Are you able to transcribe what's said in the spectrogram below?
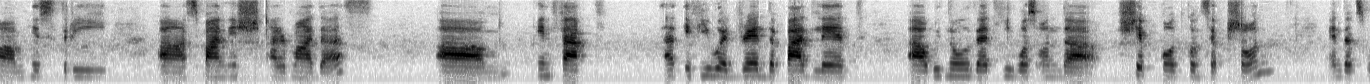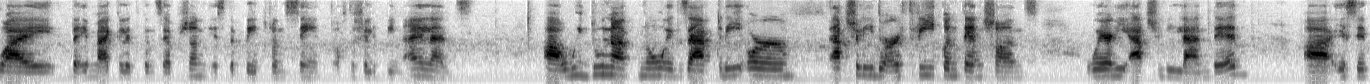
um, his three uh, Spanish armadas. Um, in fact, uh, if you had read the Padlet, uh, we know that he was on the ship called Concepcion, and that's why the Immaculate Conception is the patron saint of the Philippine Islands. Uh, we do not know exactly, or actually, there are three contentions where he actually landed. Uh, is it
